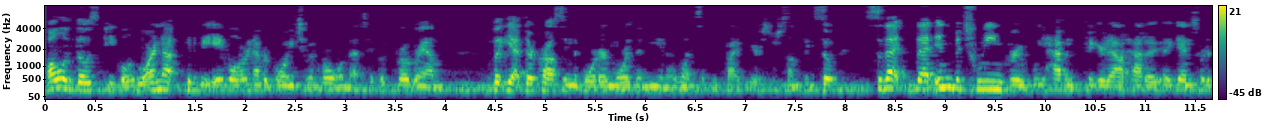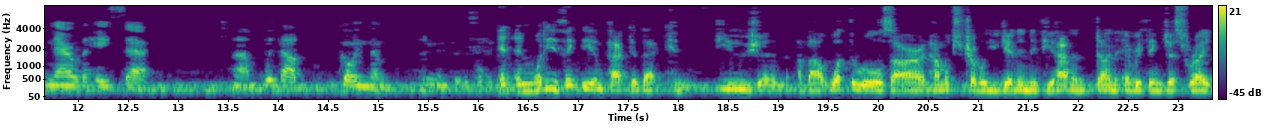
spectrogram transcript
all of those people who are not going to be able or never going to enroll in that type of program, but yet they're crossing the border more than you know once every five years or something. So, so that that in between group, we haven't figured out how to again sort of narrow the haystack um, without going them putting them through this whole. And, and what do you think the impact of that can confusion about what the rules are and how much trouble you get in if you haven't done everything just right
